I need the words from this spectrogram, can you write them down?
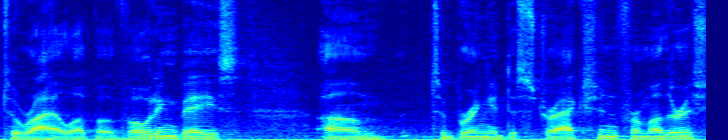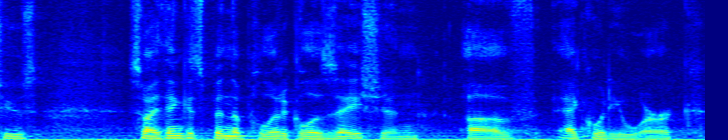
to rile up a voting base, um, to bring a distraction from other issues. So I think it's been the politicalization of equity work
